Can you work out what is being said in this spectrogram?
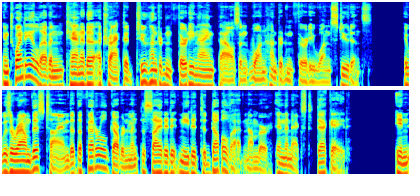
In 2011, Canada attracted 239,131 students. It was around this time that the federal government decided it needed to double that number in the next decade. In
